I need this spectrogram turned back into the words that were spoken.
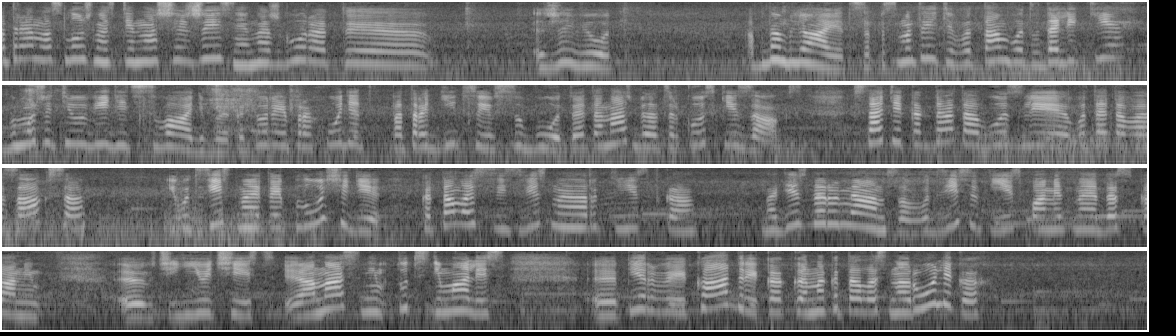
Несмотря на сложности нашей жизни, наш город э, живет, обновляется. Посмотрите, вот там вот вдалеке вы можете увидеть свадьбы, которые проходят по традиции в субботу. Это наш Белоцерковский ЗАГС. Кстати, когда-то возле вот этого ЗАГСа и вот здесь, на этой площади, каталась известная артистка Надежда Румянцева. Вот здесь вот есть памятная доска в ч- ее честь. И Она сним... Тут снимались э, первые кадры, как она каталась на роликах.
